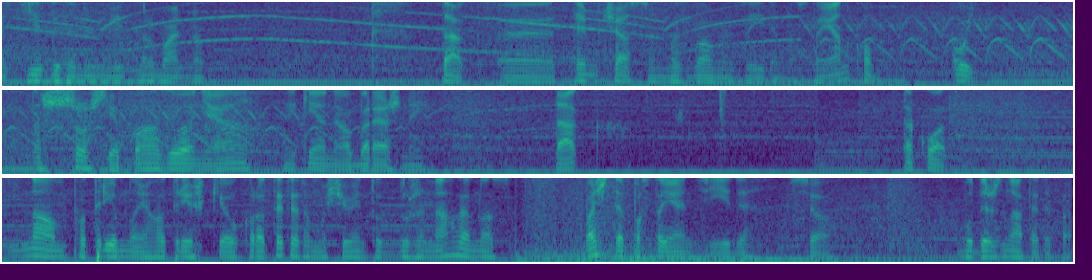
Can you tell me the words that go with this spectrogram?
От їздити не вміють нормально. Так, е, тим часом ми з вами заїдемо на стоянку. Ой. Та що ж я по газоні, а? Який я необережний. Так. Так от. І нам потрібно його трішки укоротити, тому що він тут дуже наглий в нас. Бачите, по стоянці їде. Все. Будеш знати тепер.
